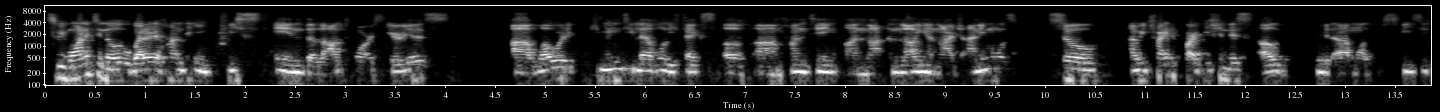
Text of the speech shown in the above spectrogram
So we wanted to know whether hunting increased in the logged forest areas, uh, what were the community level effects of um, hunting on, on logging on large animals. So uh, we tried to partition this out with uh, multi-species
